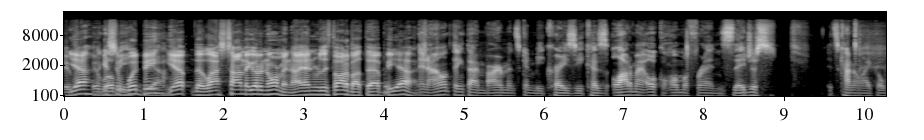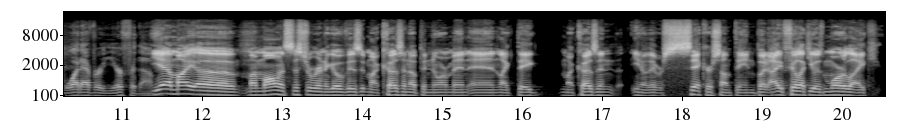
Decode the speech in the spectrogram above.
It, yeah, it I guess it be. would be. Yeah. Yep, the last time they go to Norman, I hadn't really thought about that, but yeah. And I don't think that environment's going to be crazy because a lot of my Oklahoma friends, they just it's kind of like a whatever year for them. Yeah, my uh my mom and sister were going to go visit my cousin up in Norman, and like they my cousin, you know, they were sick or something, but I feel like it was more like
